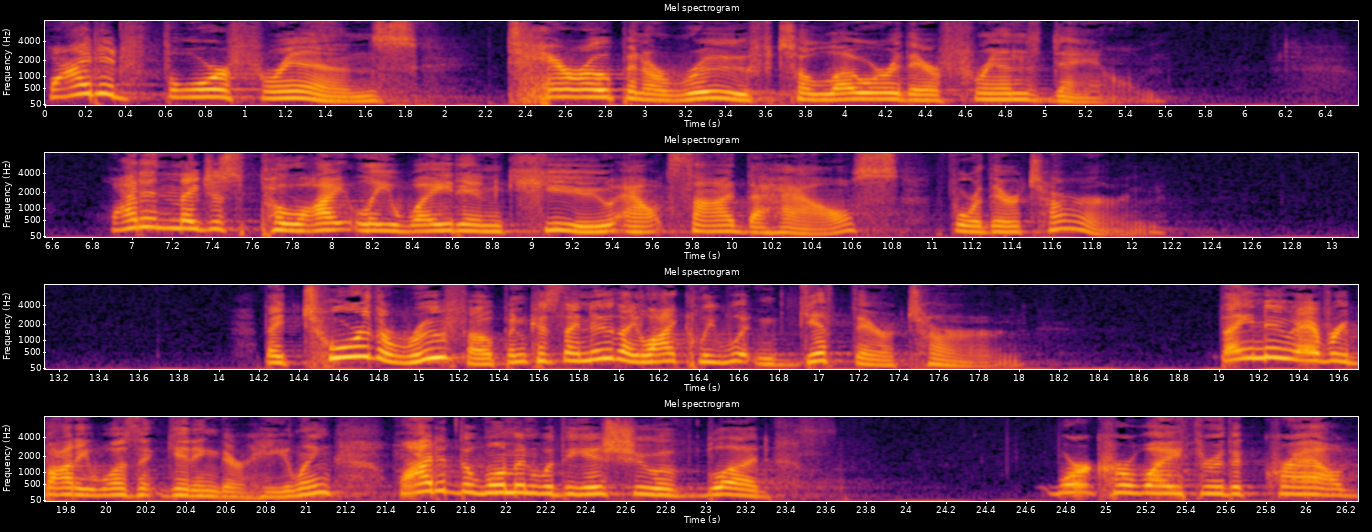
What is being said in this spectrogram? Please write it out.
Why did four friends tear open a roof to lower their friend down? Why didn't they just politely wait in queue outside the house for their turn? They tore the roof open because they knew they likely wouldn't get their turn. They knew everybody wasn't getting their healing. Why did the woman with the issue of blood work her way through the crowd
